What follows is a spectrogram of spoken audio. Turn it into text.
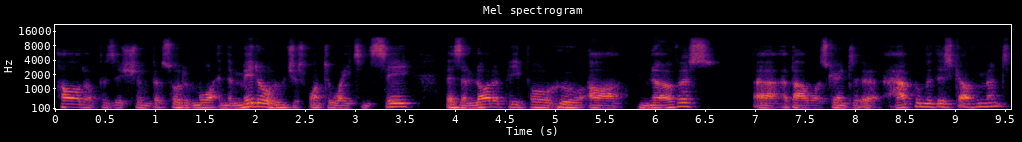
hard opposition, but sort of more in the middle who just want to wait and see. There's a lot of people who are nervous uh, about what's going to happen with this government.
